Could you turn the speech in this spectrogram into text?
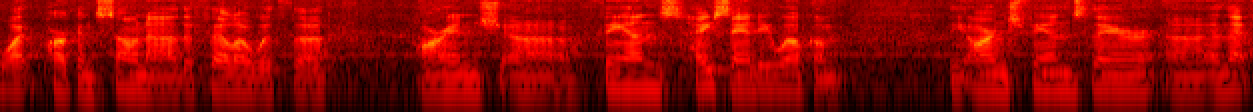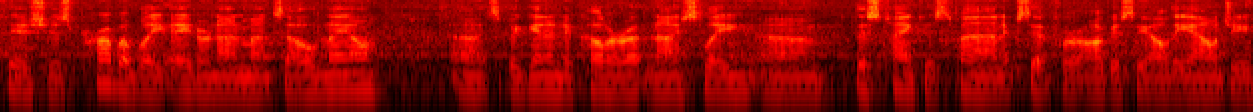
what Parkinsoni, the fellow with the orange uh, fins. Hey Sandy, welcome. The orange fins there, uh, and that fish is probably eight or nine months old now. Uh, it's beginning to color up nicely. Um, this tank is fine, except for obviously all the algae,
